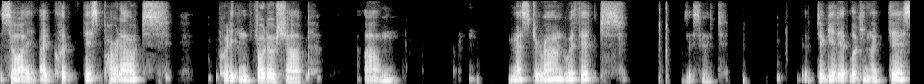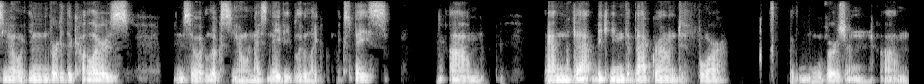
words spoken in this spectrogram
so I, I clipped this part out, put it in Photoshop, um, messed around with it. Is this it? To get it looking like this, you know, inverted the colors, and so it looks, you know, a nice navy blue like like space. Um, and that became the background for, for the new version. Um,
